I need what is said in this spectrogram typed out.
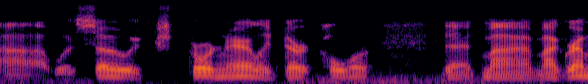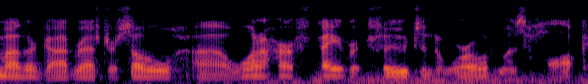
uh, was so extraordinarily dirt poor that my my grandmother, God rest her soul, uh, one of her favorite foods in the world was hawk.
